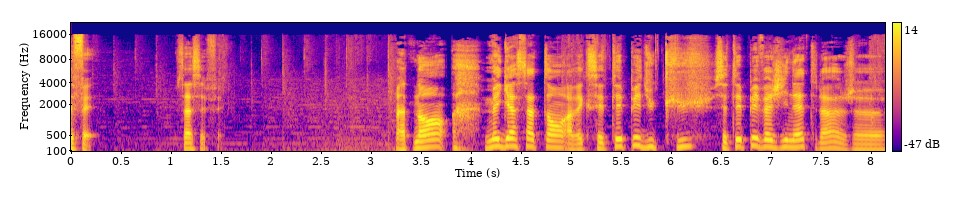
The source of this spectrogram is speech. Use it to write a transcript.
C'est fait. Ça, c'est fait. Maintenant, méga Satan avec cette épée du cul, cette épée vaginette là, je.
